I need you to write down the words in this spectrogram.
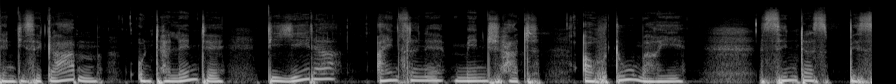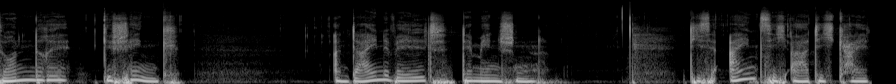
Denn diese Gaben und Talente, die jeder einzelne Mensch hat, auch du, Marie, sind das besondere Geschenk an deine Welt der Menschen. Diese Einzigartigkeit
